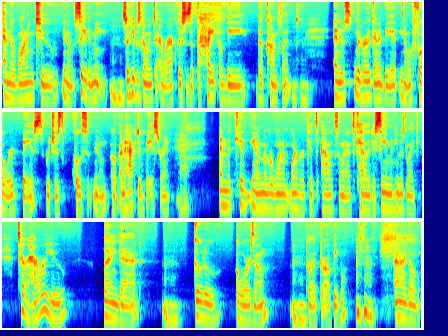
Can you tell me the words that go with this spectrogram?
and they're wanting to, you know, say to me. Mm-hmm. So he was going to Iraq. This is at the height of the the conflict, mm-hmm. And he was literally going to be at, you know, a forward base, which is close, you know, an mm-hmm. active base, right? Wow. And the kid, you know, I remember one of one of our kids, Alex, I went out to Cali to see him, and he was like, "Tara, how are you letting Dad mm-hmm. go to a war zone mm-hmm. to like draw people?" And I go,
